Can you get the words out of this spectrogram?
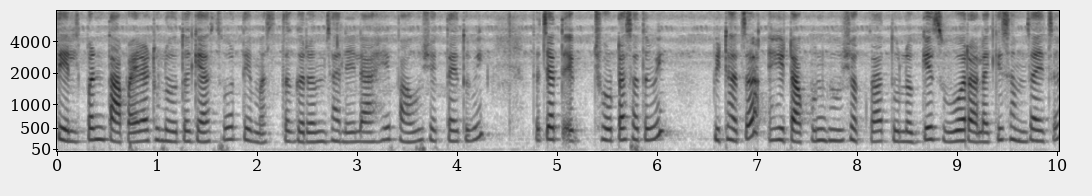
तेल पण तापायला ठेवलं होतं गॅसवर ते मस्त गरम झालेलं आहे. पाहू शकताय तुम्ही. त्याच्यात एक छोटासा तुम्ही पिठाचं हे टाकून घेऊ शकता. तो लगेच वर आला की समजायचं.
